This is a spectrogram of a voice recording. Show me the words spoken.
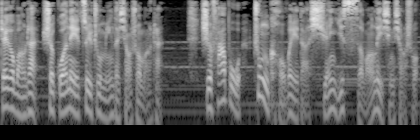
这个网站是国内最著名的小说网站，只发布重口味的悬疑死亡类型小说。《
